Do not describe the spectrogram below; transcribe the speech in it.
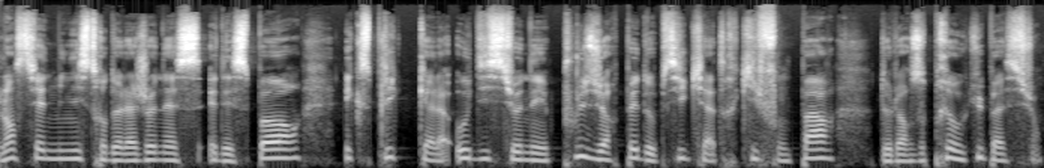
L'ancienne ministre de la Jeunesse et des Sports explique qu'elle a auditionné plusieurs pédopsychiatres qui font part de leurs préoccupations.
